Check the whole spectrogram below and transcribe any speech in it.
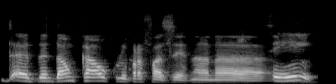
dá um cálculo para fazer na, na, Sim.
